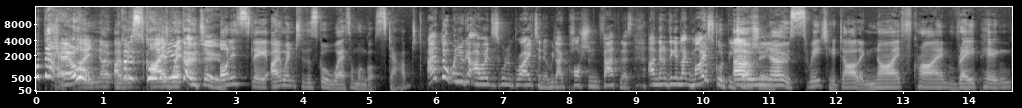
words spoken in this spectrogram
What the hell? I know. What I kind went, of school I did you went- go to? Honestly, I went to the school where someone got stabbed. I thought when you go, I went to school in Brighton, it would be like posh and fabulous. And then I'm thinking like my school would be Oh trashy. no, sweetie, darling! Knife crime, raping.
